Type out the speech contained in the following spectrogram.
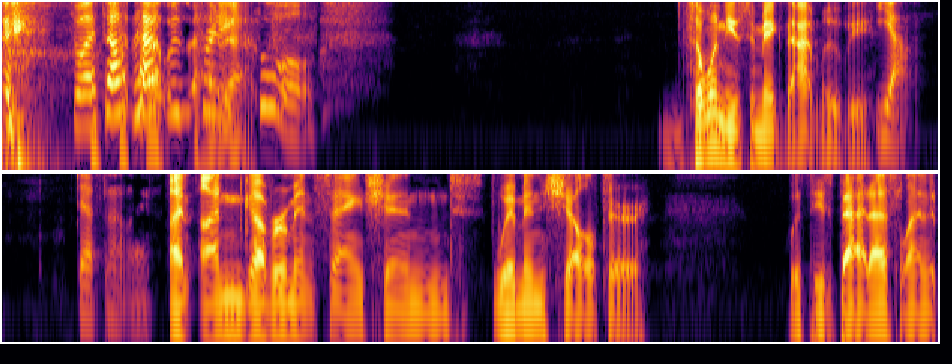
so I thought that was pretty badass. cool. Someone needs to make that movie. Yeah, definitely. An ungovernment sanctioned women's shelter with these badass le-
